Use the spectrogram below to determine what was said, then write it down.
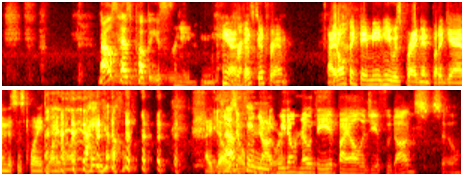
Mouse has puppies. Yeah, Right. that's good for him. I don't think they mean he was pregnant, but again, this is 2021. I know. I don't a know. can- dog. We don't know the biology of food dogs, so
